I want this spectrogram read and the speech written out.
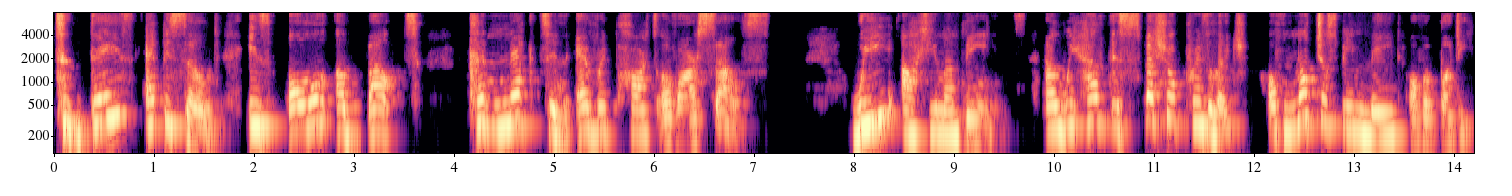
Today's episode is all about connecting every part of ourselves. We are human beings, and we have this special privilege of not just being made of a body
